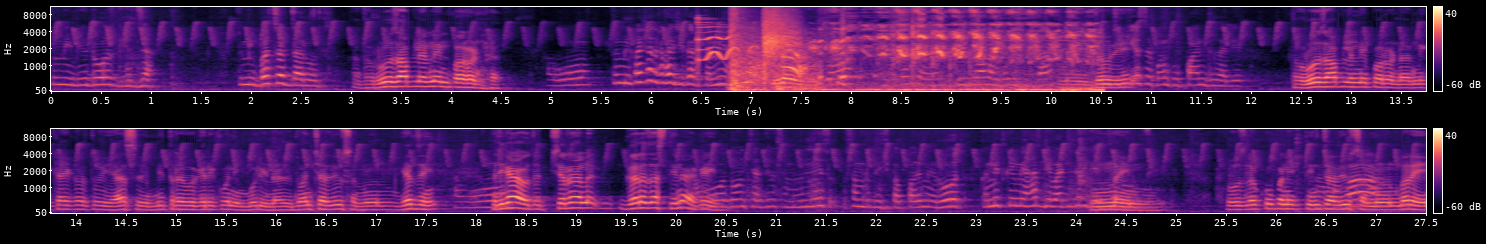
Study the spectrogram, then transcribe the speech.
तुम्ही बी रोज घेत जा. तुम्ही बचत जा रोज. आता रोज आपल्याला नाही परवडणार. अहो तुम्ही कशात काळजी करता? मी आहे ना. कसं आहे, नाही जाऊ दे. केस पण खूप पांढरे झाले तर रोज आपल्याला नाही परवडणार. मी काय करतो हे असं मित्र वगैरे कोणी बोलीला दोन चार दिवस मिळून घेत जाईन. म्हणजे काय होतं शरीराला गरज असते ना काही. दोन चार दिवस म्हणून नाही समृद्धीचे पप्पा तुम्ही रोज कमीत कमी अर्धी वाटी तरी नाही नाही. रोज नको पण एक तीन चार दिवस मिळून बरं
